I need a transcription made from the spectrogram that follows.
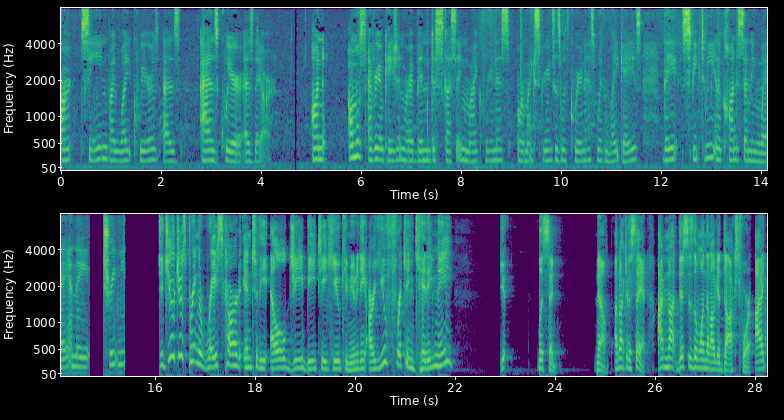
aren't seen by white queers as as queer as they are. On almost every occasion where I've been discussing my queerness or my experiences with queerness with white gays, they speak to me in a condescending way and they treat me. Did you just bring the race card into the LGBTQ community? Are you freaking kidding me? You listen. No, I'm not going to say it. I'm not. This is the one that I'll get doxxed for. I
